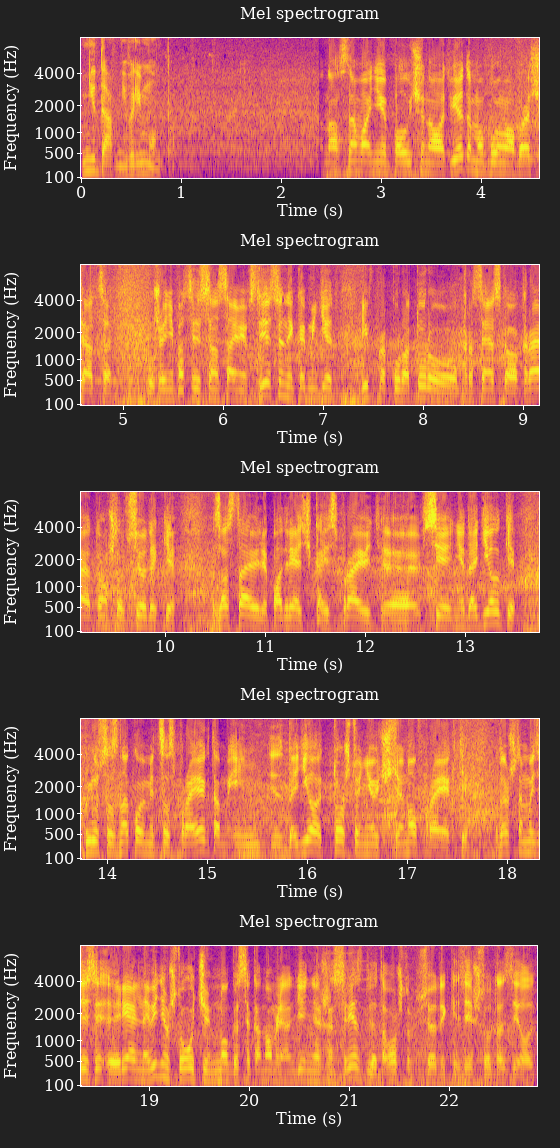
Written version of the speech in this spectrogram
недавнего ремонта. На основании полученного ответа мы будем обращаться уже непосредственно сами в Следственный комитет и в прокуратуру Красноярского края о том, что все-таки заставили подрядчика исправить э, все недоделки, плюс ознакомиться с проектом и доделать то, что не учтено в проекте. Потому что мы здесь реально видим, что очень много сэкономлено денежных средств для того, чтобы все-таки здесь что-то сделать.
